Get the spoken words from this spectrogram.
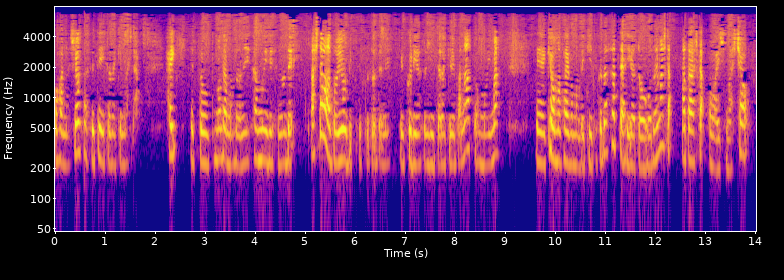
お話をさせていただきました。はい。えっと、まだまだね、寒いですので、明日は土曜日ということでね、ゆっくり休んでいただければなと思います。えー、今日も最後まで聞いてくださってありがとうございました。また明日お会いしましょう。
